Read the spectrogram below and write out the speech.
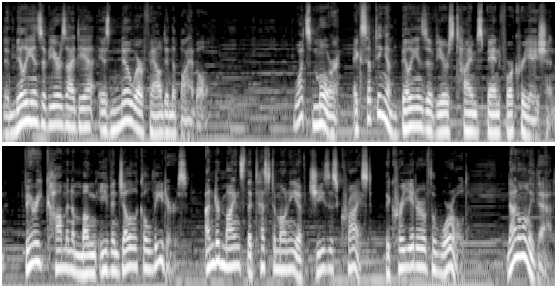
The millions of years idea is nowhere found in the Bible. What's more, accepting a billions of years time span for creation, very common among evangelical leaders, undermines the testimony of Jesus Christ, the creator of the world. Not only that,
